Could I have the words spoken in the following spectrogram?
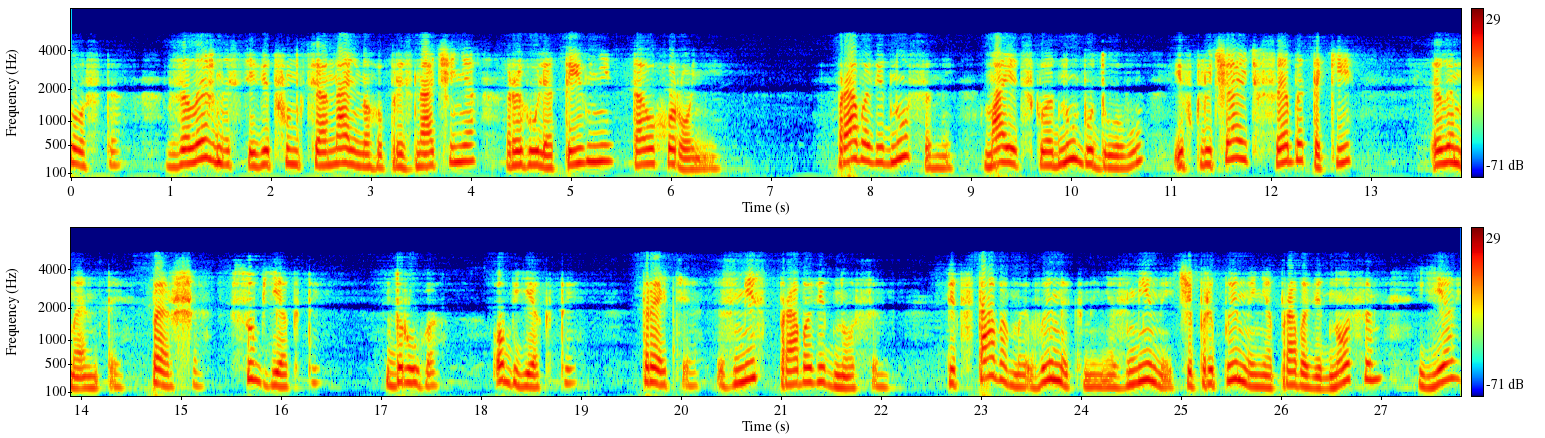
Шосте. В залежності від функціонального призначення регулятивні та охоронні. Правовідносини мають складну будову і включають в себе такі елементи. Перше суб'єкти, друге об'єкти, третє зміст правовідносин. Підставами виникнення, зміни чи припинення правовідносин є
